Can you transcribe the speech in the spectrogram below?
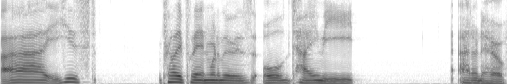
Uh, he's probably playing one of those old timey. I don't know.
